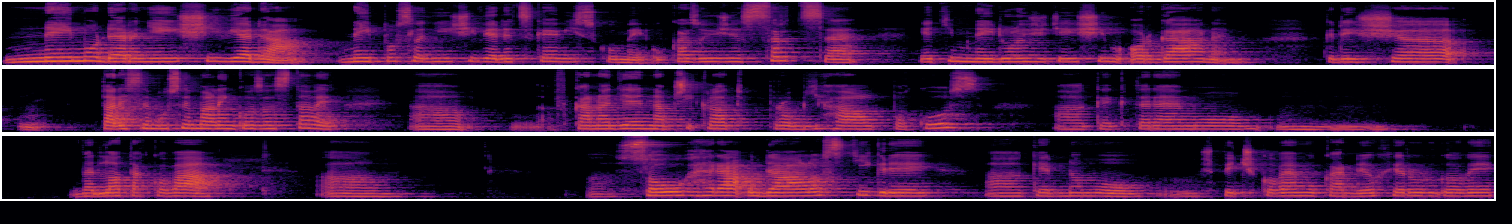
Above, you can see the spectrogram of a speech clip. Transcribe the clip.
nejmodernější věda, nejposlednější vědecké výzkumy ukazují, že srdce je tím nejdůležitějším orgánem. Když eh, tady se musím malinko zastavit. Eh, v Kanadě například probíhal pokus, eh, ke kterému mm, vedla taková souhra událostí, kdy k jednomu špičkovému kardiochirurgovi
